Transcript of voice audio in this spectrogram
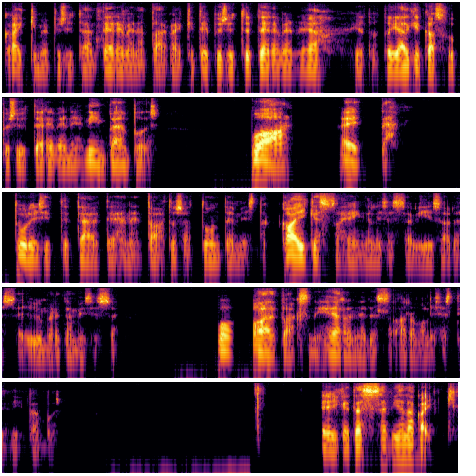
kaikki me pysytään terveenä tai kaikki te pysytte terveenä ja, ja tota, jälkikasvu pysyy terveenä ja niin päin pois. Vaan, että tuli sitten täyteen hänen tahtonsa tuntemista kaikessa hengellisessä viisaudessa ja ymmärtämisessä, vaeltaakseni Herran edessä arvallisesti niin päin pois. Eikä tässä vielä kaikki.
